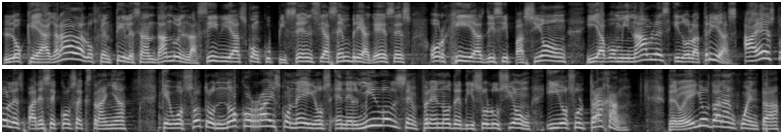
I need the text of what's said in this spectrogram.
lo que agrada a los gentiles, andando en lascivias, concupiscencias, embriagueces, orgías, disipación y abominables idolatrías. A esto les parece cosa extraña que vosotros no corráis con ellos en el mismo desenfreno de disolución y os ultrajan. Pero ellos darán cuenta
